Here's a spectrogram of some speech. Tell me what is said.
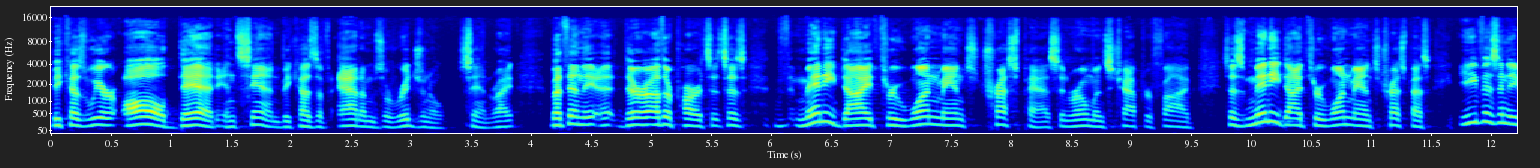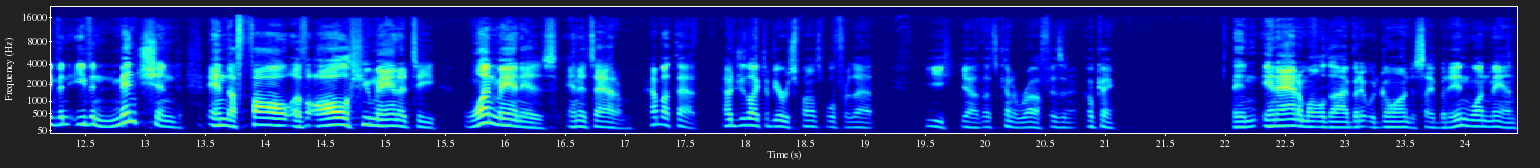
because we are all dead in sin because of Adam's original sin, right? But then the, uh, there are other parts. It says, many died through one man's trespass in Romans chapter 5. It says, many died through one man's trespass. Eve isn't even, even mentioned in the fall of all humanity. One man is, and it's Adam. How about that? How'd you like to be responsible for that? Yeah, that's kind of rough, isn't it? Okay. In, in Adam all die, but it would go on to say, but in one man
